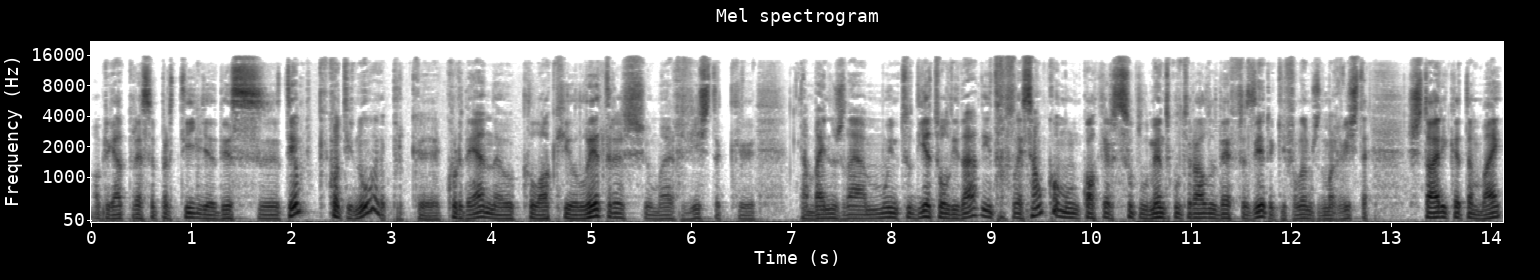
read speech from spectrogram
obrigado por essa partilha desse tempo que continua, porque coordena o Colóquio Letras, uma revista que também nos dá muito de atualidade e de reflexão, como qualquer suplemento cultural o deve fazer. Aqui falamos de uma revista histórica também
